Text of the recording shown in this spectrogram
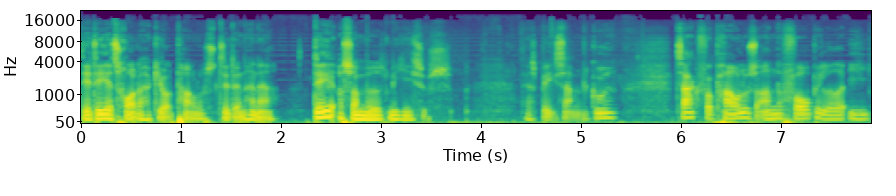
Det er det, jeg tror, der har gjort Paulus til den, han er. Det og så mødet med Jesus. Lad os bede sammen. Gud, tak for Paulus og andre forbilleder i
